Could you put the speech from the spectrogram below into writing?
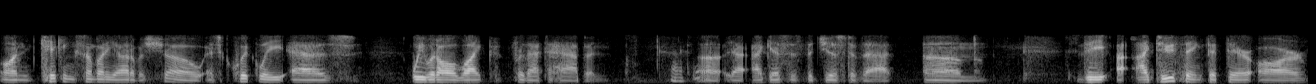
on kicking somebody out of a show as quickly as we would all like for that to happen. Okay. Uh, I guess is the gist of that. Um, the I do think that there are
